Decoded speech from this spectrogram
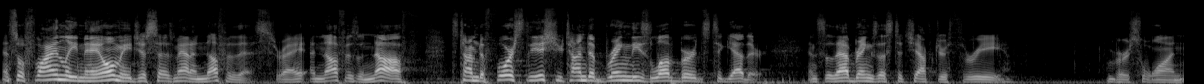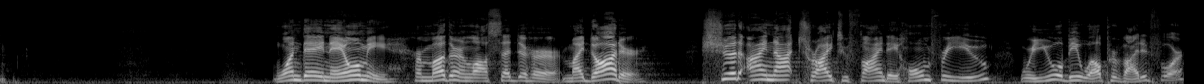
And so finally Naomi just says, Man, enough of this, right? Enough is enough. It's time to force the issue, time to bring these lovebirds together. And so that brings us to chapter three, verse one. One day, Naomi, her mother in law, said to her, My daughter, should I not try to find a home for you where you will be well provided for?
